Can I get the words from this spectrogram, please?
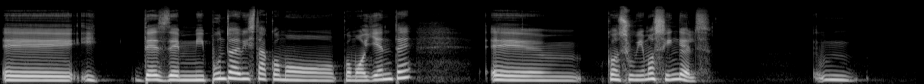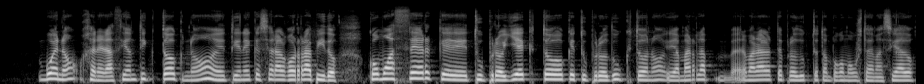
Eh, y desde mi punto de vista como, oyente, eh, consumimos singles. Bueno, generación TikTok, ¿no? Eh, tiene que ser algo rápido. ¿Cómo hacer que tu proyecto, que tu producto, ¿no? Llamar, llamar arte producto tampoco me gusta demasiado.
